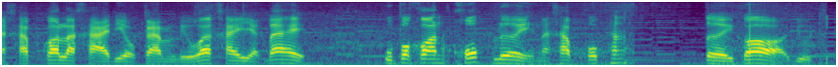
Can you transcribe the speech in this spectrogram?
นะครับก็ราคาเดียวกัน หรือว่าใครอยากได้อุปกรณ์ครบเลยนะครับครบทั้งเตยก็อยู่ที่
